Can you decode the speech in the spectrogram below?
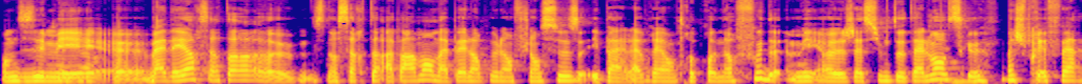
on me disait, mais euh, bah d'ailleurs certains, euh, dans certains, apparemment on m'appelle un peu l'influenceuse et pas la vraie entrepreneur food, mais euh, j'assume totalement parce que moi je préfère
